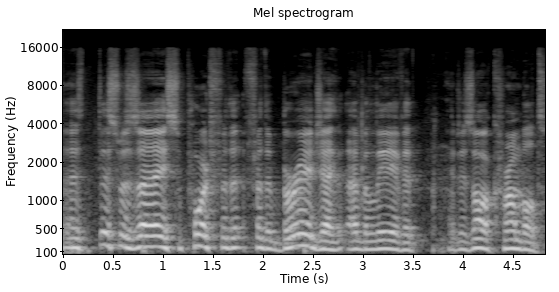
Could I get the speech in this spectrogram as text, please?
This, this was a support for the for the bridge. I, I believe it it is all crumbled.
